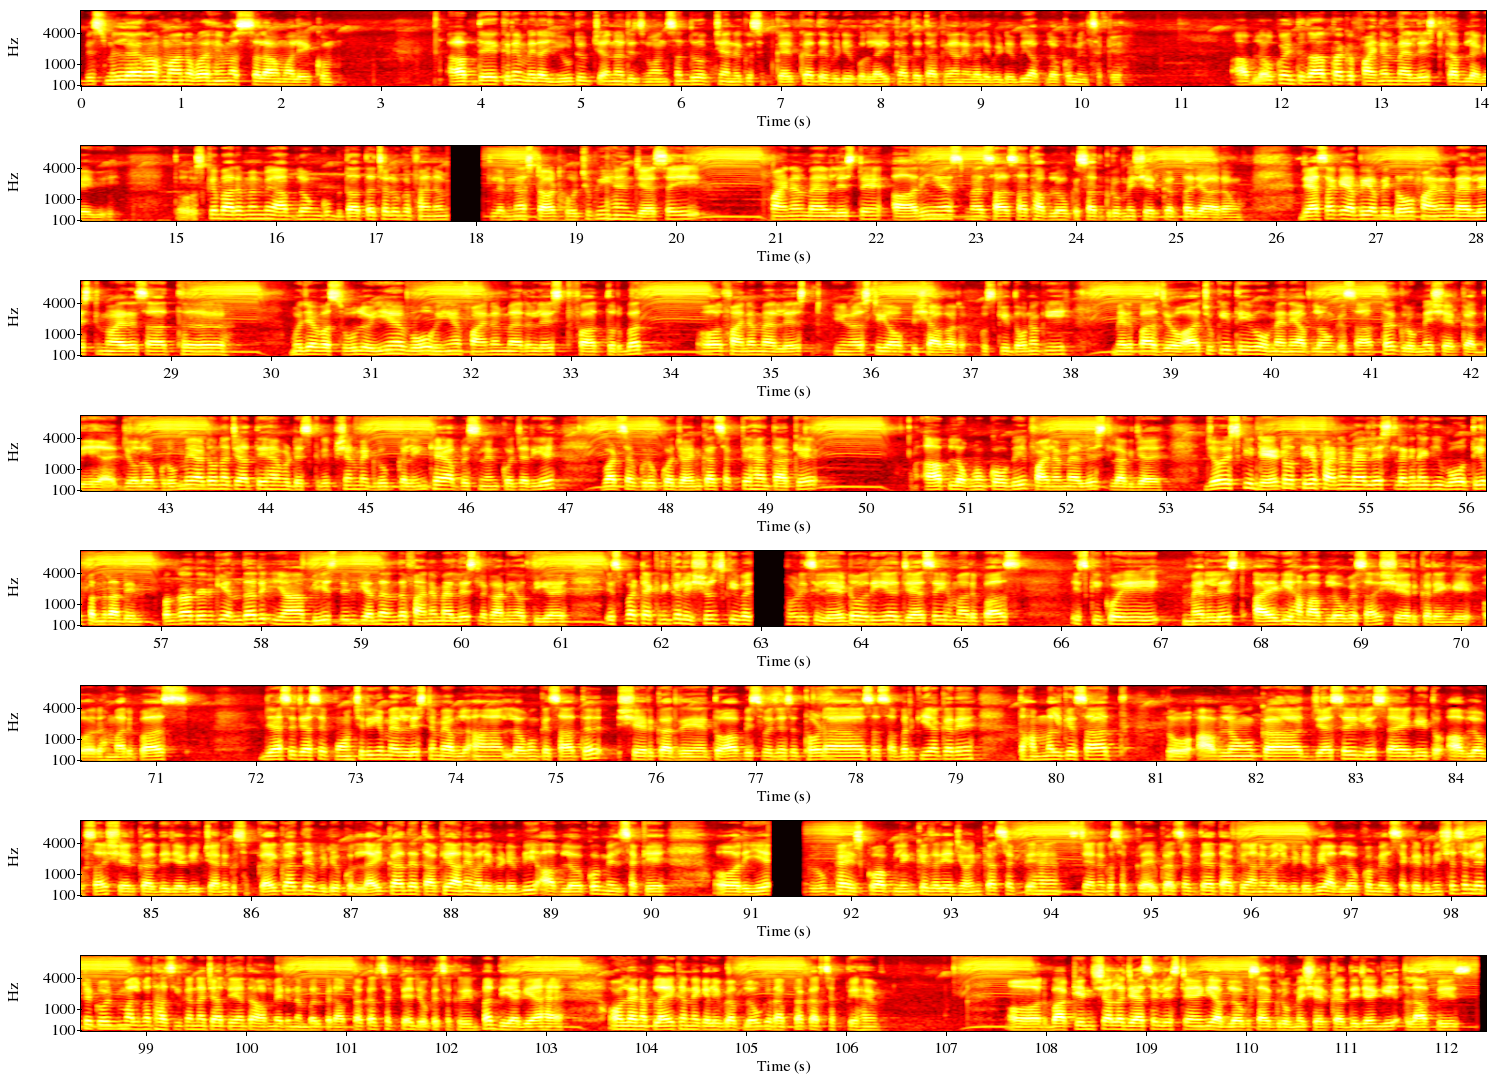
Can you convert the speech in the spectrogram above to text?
बिसमीम अल्लाम आप देख रहे हैं मेरा यूट्यूब चैनल रिजवान संधू अब चैनल को सब्सक्राइब कर दे, वीडियो को लाइक कर दे, ताकि आने वाली वीडियो भी आप लोग को मिल सके। आप लोगों को इंतज़ार था कि फ़ाइनल मेरिट लिस्ट कब लगेगी। तो उसके बारे में मैं आप लोगों को बताता चलूँ कि फ़ाइनल लगना स्टार्ट हो चुकी हैं। जैसे ही फ़ाइनल मेरिट लिस्टें आ रही हैं, मैं साथ साथ आप लोगों के साथ ग्रुप में शेयर करता जा रहा हूँ। जैसा कि अभी अभी दो फाइनल मेरिट लिस्ट मेरे साथ मुझे वसूल हुई हैं, वो हुई हैं फ़ाइनल मेरलिस्ट फ़ार तुरबत और final merit list university of Peshawar उसकी दोनों की मेरे पास जो आ चुकी थी, वो मैंने आप लोगों के साथ ग्रुप में शेयर कर दी है। जो लोग ग्रुप में ऐड होना चाहते हैं, वो डिस्क्रिप्शन में ग्रुप का लिंक है, आप इस लिंक को ज़रिए व्हाट्सएप ग्रुप को ज्वाइन कर सकते हैं, ताकि आप लोगों को भी फाइनल मेरिट लिस्ट लग जाए। जो इसकी डेट होती है फाइनल मेरिट लिस्ट लगने की, वो होती है पंद्रह दिन। पंद्रह दिन के अंदर या बीस दिन के अंदर अंदर फाइनल मेरिट लिस्ट लगानी होती है। इस पर टेक्निकल इश्यूज़ की वजह थोड़ी सी लेट हो रही है। जैसे ही हमारे पास इसकी कोई मेरिट लिस्ट आएगी, हम आप लोगों के साथ शेयर करेंगे और हमारे पास जैसे जैसे पहुँच रही है मेरे लिस्ट में आप लोगों के साथ शेयर कर रहे हैं तो आप इस वजह से थोड़ा सा सब्र किया करें तहमल के साथ। तो आप लोगों का जैसे ही लिस्ट आएगी तो आप लोगों के साथ शेयर कर दी जाएगी। चैनल को सब्सक्राइब कर दें वीडियो को लाइक कर दें, ताकि आने वाली वीडियो भी आप लोगों को मिल सके। और ये ग्रुप है, इसको आप लिंक के ज़रिए ज्वाइन कर सकते हैं। चैनल को सब्सक्राइब कर सकते हैं ताकि आने वाली वीडियो भी आप लोग को मिल सके। एडमिशन से रिलेटेड कोई भी मालूम हासिल करना चाहते हैं तो आप मेरे नंबर पर रबता कर सकते हैं, जो कि स्क्रीन पर दिया गया है। ऑनलाइन अप्लाई करने के लिए भी आप लोग रबता कर सकते हैं। और बाकी इंशाल्लाह जैसे लिस्ट आएँगी, आप लोगों के साथ ग्रुप में शेयर कर दी जाएँगी। अल्लाह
